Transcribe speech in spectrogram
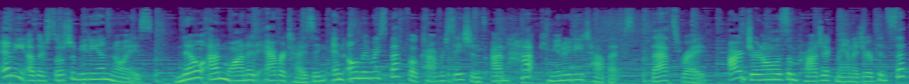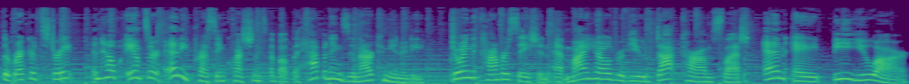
any other social media noise. No unwanted advertising and only respectful conversations on hot community topics. That's right. Our journalism project manager can set the record straight and help answer any pressing questions about the happenings in our community. Join the conversation at myheraldreview.com slash N-A-B-U-R.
